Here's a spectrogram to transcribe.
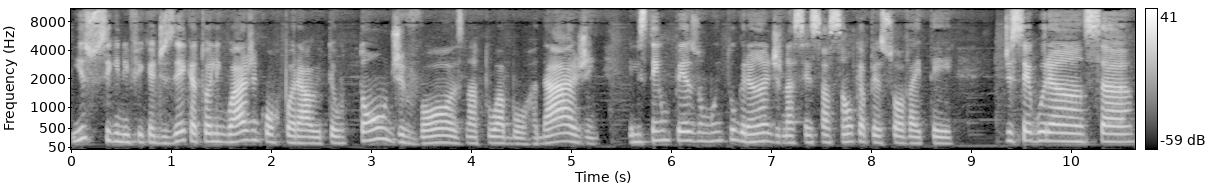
Isso significa dizer que a tua linguagem corporal e teu tom de voz na tua abordagem, eles têm um peso muito grande na sensação que a pessoa vai ter de segurança,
